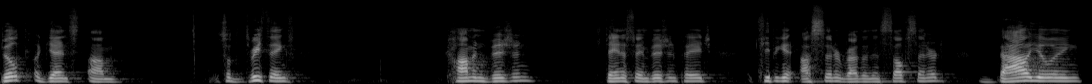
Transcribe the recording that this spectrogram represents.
built against, um, so the three things common vision, stay in the same vision page, keeping it us centered rather than self centered, valuing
